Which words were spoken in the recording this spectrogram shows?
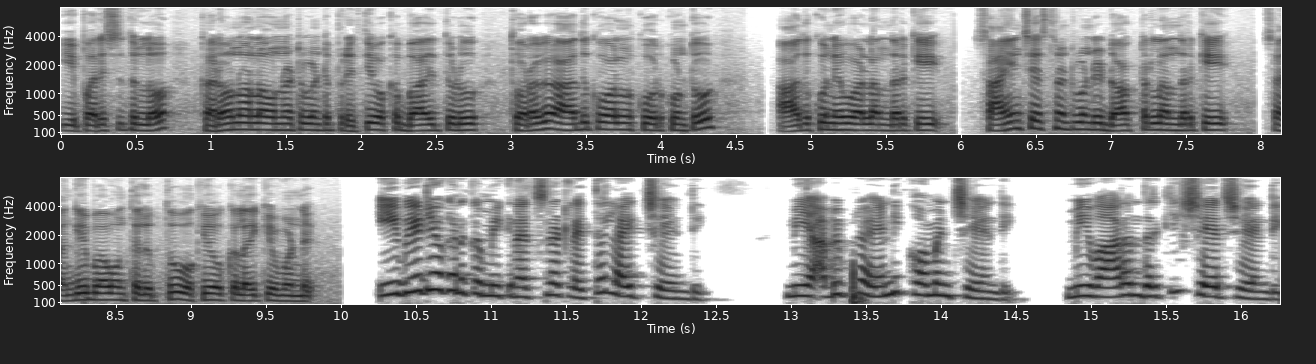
ఈ పరిస్థితుల్లో కరోనాలో ఉన్నటువంటి ప్రతి ఒక్క బాధితుడు త్వరగా ఆదుకోవాలని కోరుకుంటూ ఆదుకునే వాళ్ళందరికీ సాయం చేస్తున్నటువంటి డాక్టర్లందరికీ సంఘీభావం తెలుపుతూ ఒకే ఒక లైక్ ఇవ్వండి. ఈ వీడియో కనుక మీకు నచ్చినట్లయితే లైక్ చేయండి. మీ అభిప్రాయాన్ని కామెంట్ చేయండి. మీ వారందరికీ షేర్ చేయండి.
